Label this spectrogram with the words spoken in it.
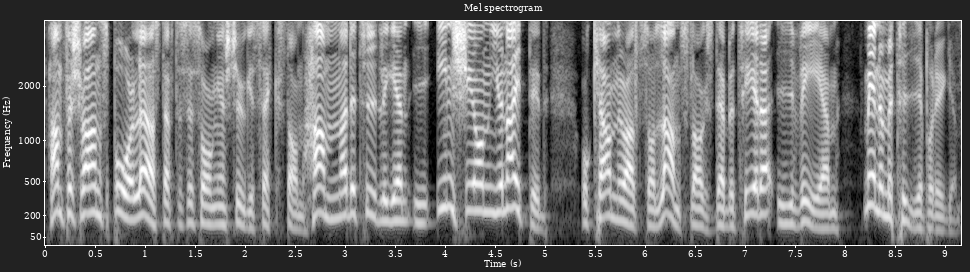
Han försvann spårlöst efter säsongen 2016, hamnade tydligen i Incheon United och kan nu alltså landslagsdebutera i VM med nummer 10 på ryggen.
